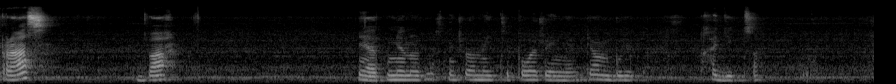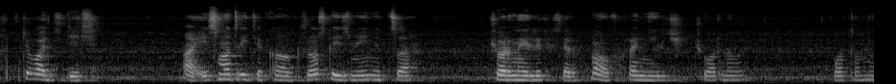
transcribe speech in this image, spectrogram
Раз, два. Нет, мне нужно сначала найти положение, где он будет находиться. Вот здесь. А, и смотрите, как жестко изменится черный эликсир. Ну, в хранилище черного. Вот оно.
